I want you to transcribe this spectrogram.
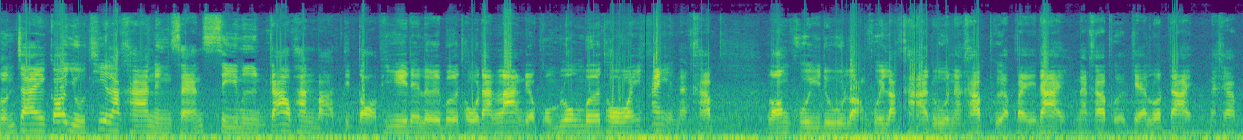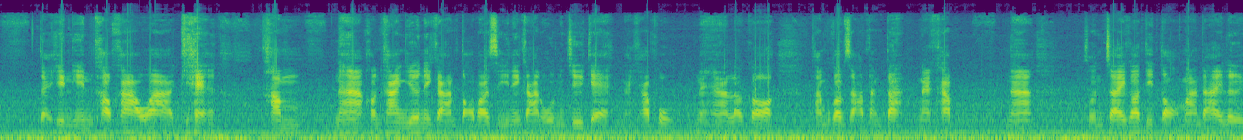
สนใจก็อยู่ที่ราคา 149,000 บาท ติดต่อพี่ได้เลยเบอร์โทรด้านล่าง เดี๋ยวผมลงเบอร์โทรไว้ให้นะครับ ลองคุยดูลองคุยราคาดูนะครับ เผื่อไปได้นะครับ เผื่อแกลดได้นะครับ แต่เห็นเห็นคร่าวๆว่าแกทำนะฮะค่อนข้างเยอะในการต่อภาษีในการโอนเป็นชื่อแกนะครับผมนะฮะแล้วก็ทำความสะอาดต่างๆนะครับนะสนใจก็ติดต่อมาได้เลย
